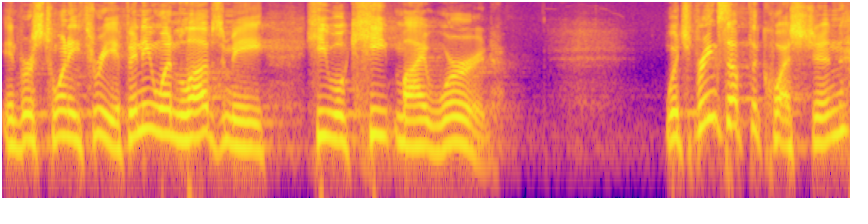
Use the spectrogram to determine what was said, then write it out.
In verse 23, If anyone loves me, he will keep my word. Which brings up the question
